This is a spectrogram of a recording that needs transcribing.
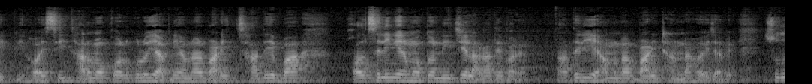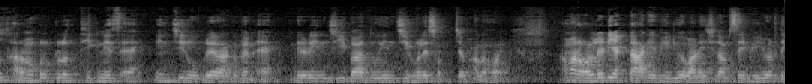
বিক্রি হয়, সেই থার্মোকলগুলোই আপনি আপনার বাড়ির ছাদে বা হলসেলিংয়ের মতো নিচে লাগাতে পারেন। তাড়াতাড়ি আপনার বাড়ি ঠান্ডা হয়ে যাবে। শুধু থার্মোকলগুলোর থিকনেস এক ইঞ্চির উপরে রাখবেন, এক দেড় ইঞ্চি বা দু ইঞ্চি হলে সবচেয়ে ভালো হয়। আমার অলরেডি একটা আগে ভিডিও বানিয়েছিলাম, সেই ভিডিওতে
